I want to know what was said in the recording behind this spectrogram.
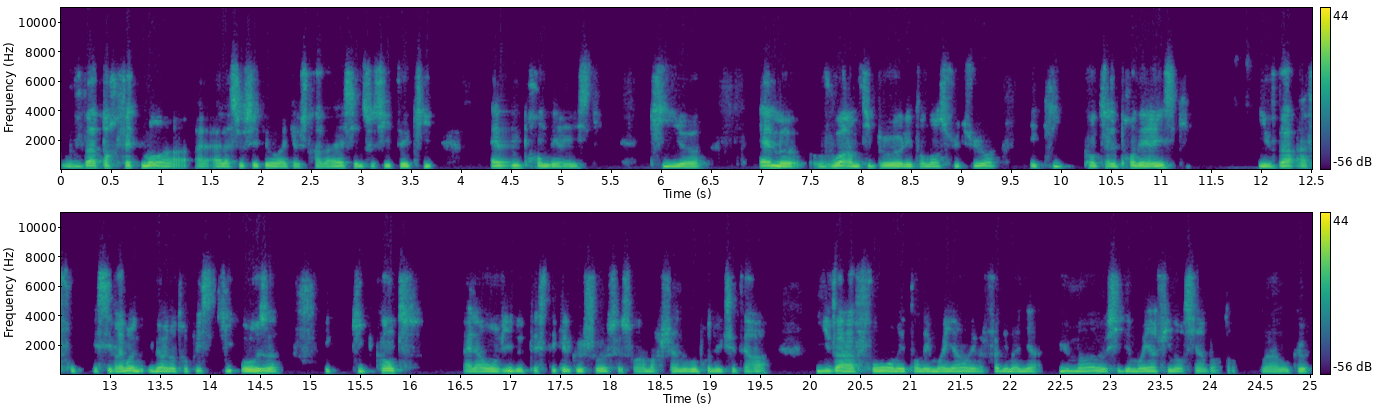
va parfaitement à, la société dans laquelle je travaille. C'est une société qui aime prendre des risques, qui aime voir un petit peu les tendances futures et qui, quand elle prend des risques, il va à fond. Et c'est vraiment une, entreprise qui ose et qui, quand elle a envie de tester quelque chose, que ce soit un marché, un nouveau produit, etc., il va à fond en mettant des moyens, des fois des moyens humains, mais aussi des moyens financiers importants. Voilà, donc, euh,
